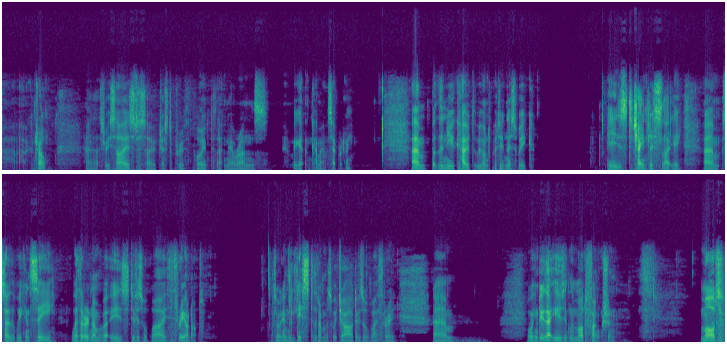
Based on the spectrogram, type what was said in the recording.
uh, control. And that's resized, so just to prove the point, that now runs we get them come out separately. Um, but the new code that we want to put in this week is to change this slightly um, so that we can see whether a number is divisible by 3 or not. So we're going to list the numbers which are divisible by 3. Um, we can do that using the mod function. Mod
